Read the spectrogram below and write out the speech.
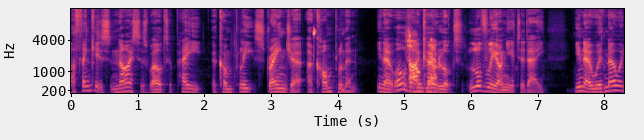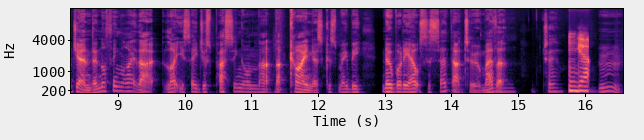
I think it's nice as well to pay a complete stranger a compliment. You know, oh, that Oh, coat yeah. looks lovely on you today. You know, with no agenda, nothing like that. Like you say, just passing on that that kindness because maybe nobody else has said that to him ever. Mm, True. Yeah. Mm.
